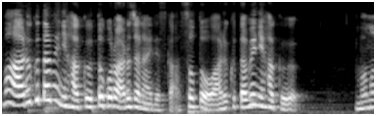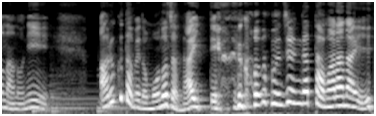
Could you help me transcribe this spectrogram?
まあ歩くために履くところあるじゃないですか。外を歩くために履くものなのに、歩くためのものじゃないっていう、この矛盾がたまらない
